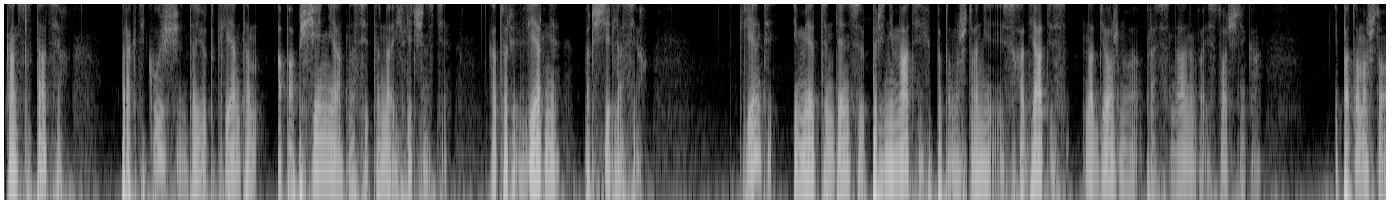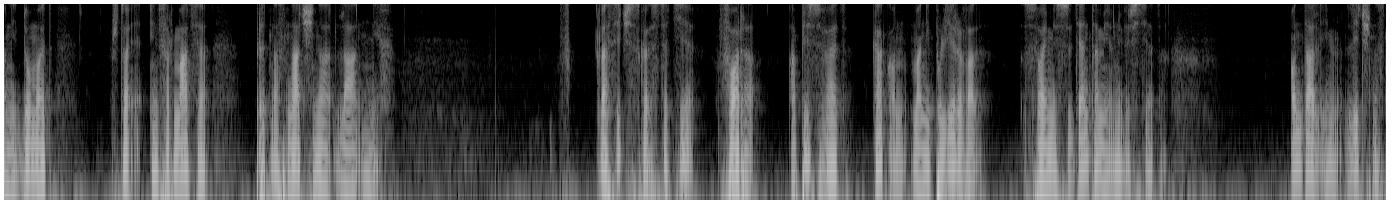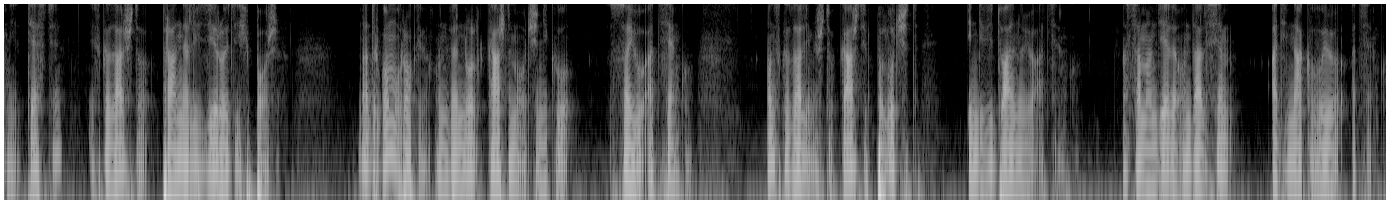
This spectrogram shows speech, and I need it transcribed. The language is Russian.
консультациях практикующие дают клиентам обобщение относительно их личности, которые верны почти для всех. Клиенты имеют тенденцию принимать их, потому что они исходят из надежного профессионального источника, и потому что они думают, что информация предназначена для них – классической статье Фора описывает, как он манипулировал своими студентами университета. Он дал им личностные тесты и сказал, что проанализирует их позже. На другом уроке он вернул каждому ученику свою оценку. Он сказал им, что каждый получит индивидуальную оценку. На самом деле он дал всем одинаковую оценку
